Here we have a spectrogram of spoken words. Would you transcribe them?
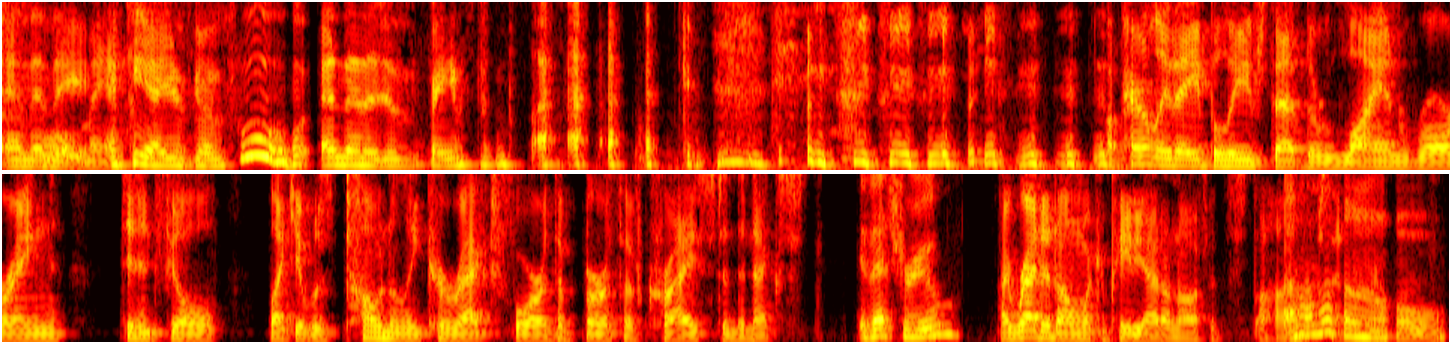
And then Oh, they, man. yeah, he just goes, whoo, and then it just fades to black. Apparently, they believed that the lion roaring didn't feel like it was tonally correct for the birth of Christ in the next. Is that true? I read it on Wikipedia. I don't know if it's 100%. Oh,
